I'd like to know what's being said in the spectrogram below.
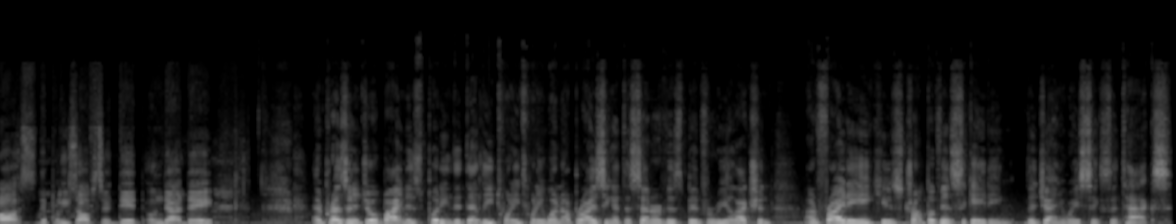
us, the police officer, did on that day. And President Joe Biden is putting the deadly 2021 uprising at the center of his bid for re-election. On Friday, he accused Trump of instigating the January 6th attacks.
